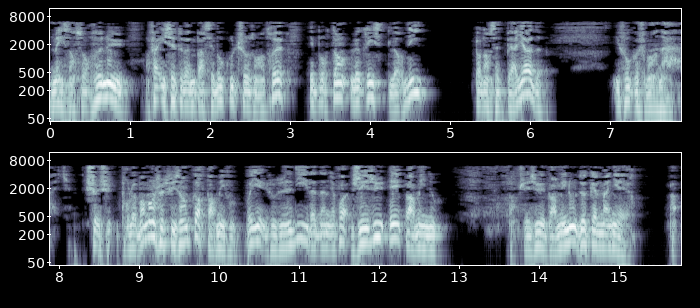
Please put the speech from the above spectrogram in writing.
mais ils en sont revenus. Enfin, il s'est même passé beaucoup de choses entre eux, et pourtant, le Christ leur dit, pendant cette période, il faut que je m'en aille. Pour le moment, je suis encore parmi vous. Vous voyez, je vous ai dit la dernière fois, Jésus est parmi nous. Jésus est parmi nous de quelle manière? Ah,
